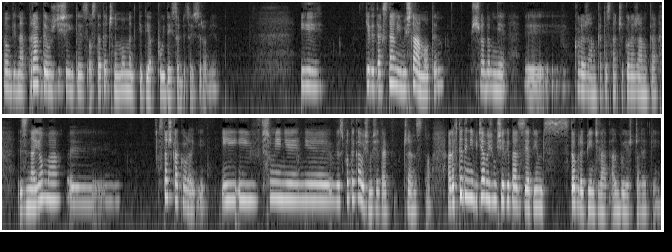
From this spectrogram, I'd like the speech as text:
to mówię, naprawdę już dzisiaj to jest ostateczny moment, kiedy ja pójdę i sobie coś zrobię. I kiedy tak stałam i myślałam o tym, przyszła do mnie yy, koleżanka, to znaczy koleżanka, znajoma yy, Staszka kolegi. I, I w sumie nie, nie spotykałyśmy się tak często. Ale wtedy nie widziałyśmy się chyba z, ja wiem, z dobre pięć lat, albo jeszcze lepiej.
